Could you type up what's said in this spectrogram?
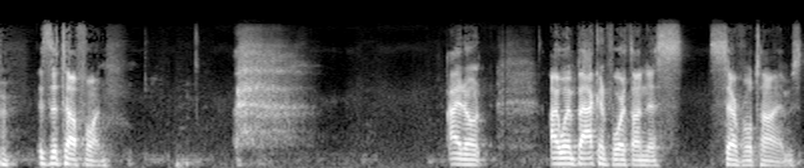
It's a tough one. I don't. I went back and forth on this several times.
